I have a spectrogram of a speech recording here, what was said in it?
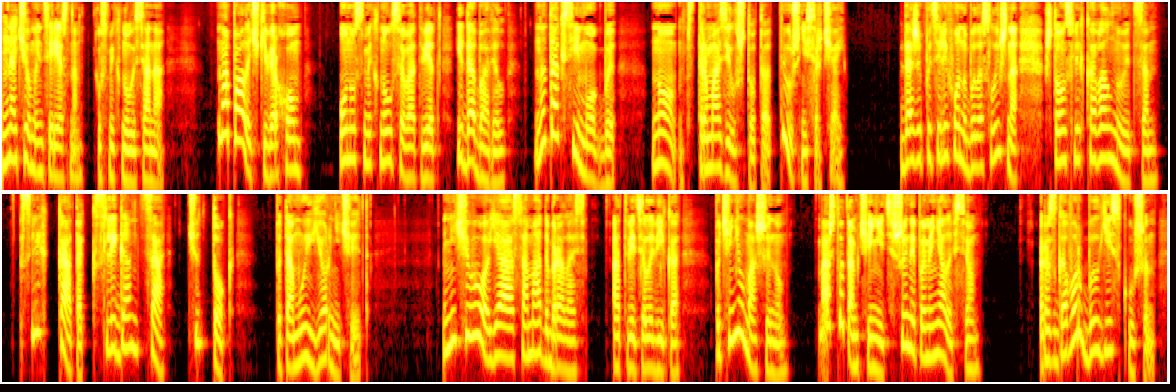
«На чем интересно?» — усмехнулась она. «На палочке верхом». Он усмехнулся в ответ и добавил. «На такси мог бы, но стормозил что-то, ты уж не серчай». Даже по телефону было слышно, что он слегка волнуется. Слегка так, слегонца, чуток, потому и ерничает. «Ничего, я сама добралась», — ответила Вика. «Починил машину». «А что там чинить? Шины поменял и все». Разговор был ей скушен —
